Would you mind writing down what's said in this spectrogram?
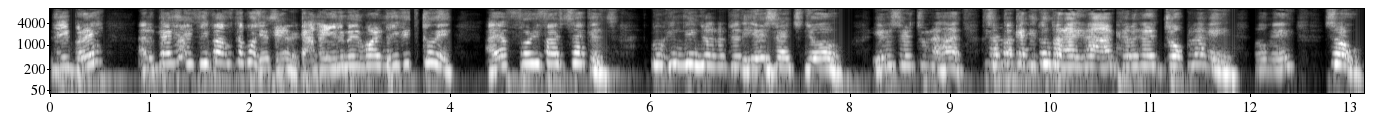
Libre? Ano ba, hindi pa ako tapos. Yes, eh, sir. kakainin mo yung one minute ko eh. I have 45 seconds. Kung hindi nyo alam yun, i-research nyo. I-research nyo lahat. Sapagkat ito para inaamin naman na joke lang eh. Okay? So,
